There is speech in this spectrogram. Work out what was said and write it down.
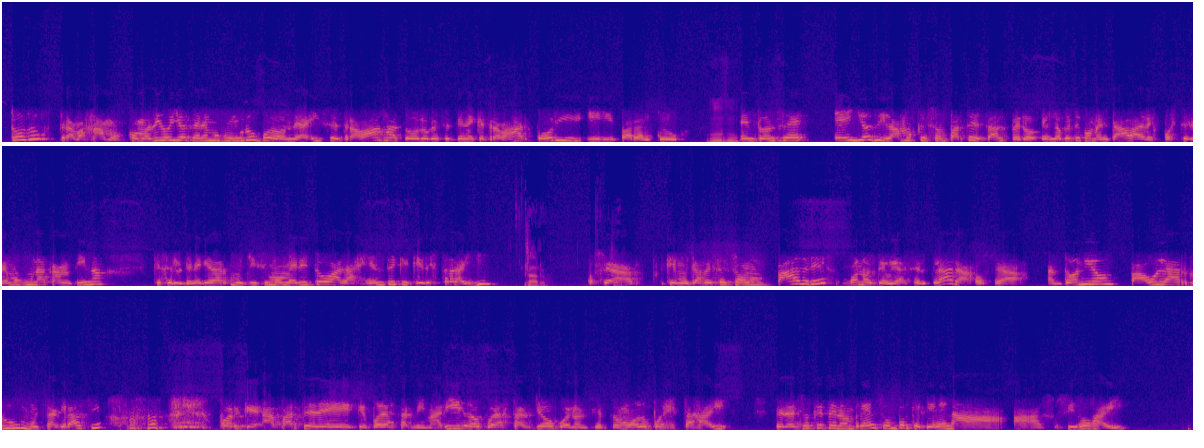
todos trabajamos. Como digo yo, tenemos un grupo donde ahí se trabaja todo lo que se tiene que trabajar por y, para el club. Entonces, ellos digamos que son parte de tal, pero es lo que te comentaba, después tenemos una cantina que se le tiene que dar muchísimo mérito a la gente que quiere estar allí. Claro. O sea, que muchas veces son padres, bueno, te voy a ser clara, o sea, Antonio, Paula, Ru, muchas gracias, porque aparte de que pueda estar mi marido, pueda estar yo, bueno, en cierto modo, pues estás ahí. Pero esos que te nombré son porque tienen a, a sus hijos ahí.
